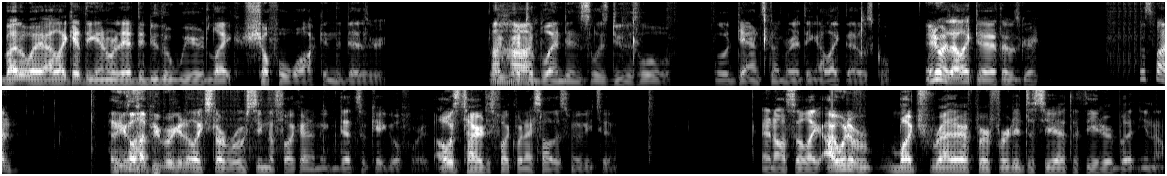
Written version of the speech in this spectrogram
By the way, I like at the end where they had to do the weird like shuffle walk in the desert. Like we have Uh-huh. to blend in, so let's do this little little dance number and thing. I like that. It was cool. Anyways, I liked it. I thought it was great. It was fun. I think a lot of people are gonna like start roasting the fuck out of me. That's okay, go for it. I was tired as fuck when I saw this movie too. And also, like, I would have much rather have preferred it to see it at the theater, but you know,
